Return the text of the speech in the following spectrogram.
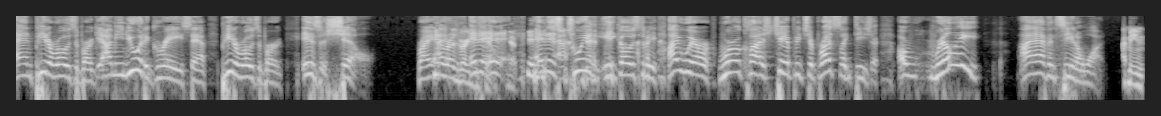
And Peter Rosenberg, I mean, you would agree, Sam, Peter Rosenberg is a shill. Right, Peter I- Rosenberg's a and- shill. and- In his tweet, he goes to me, "I wear world class championship wrestling T-shirt." Oh, really? I haven't seen a one. I mean,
